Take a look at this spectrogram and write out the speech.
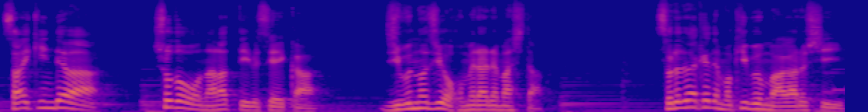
最近では書道を習っているせいか自分の字を褒められました。それだけでも気分も上がるし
